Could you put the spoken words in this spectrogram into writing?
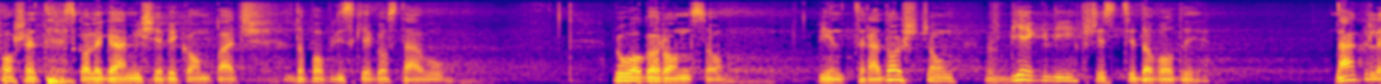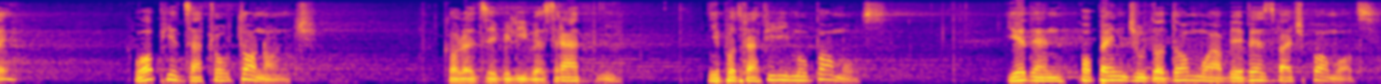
poszedł z kolegami się wykąpać do pobliskiego stawu. Było gorąco, więc z radością wbiegli wszyscy do wody. Nagle chłopiec zaczął tonąć. Koledzy byli bezradni, nie potrafili mu pomóc. Jeden popędził do domu, aby wezwać pomoc.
